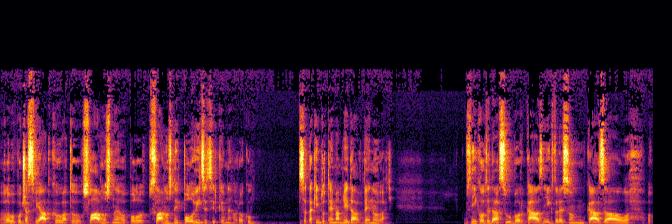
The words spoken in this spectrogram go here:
Lebo počas sviatkov a to slávnostného, polo, slávnostnej polovice cirkevného roku sa takýmto témam nedá venovať. Vznikol teda súbor kázni, ktoré som kázal od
